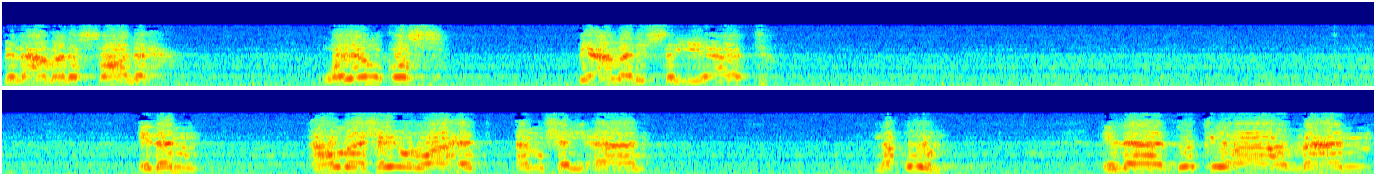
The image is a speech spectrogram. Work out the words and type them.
بالعمل الصالح. وينقص بعمل السيئات. اذا أهما شيء واحد أم شيئان؟ نقول إذا ذكرا معا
